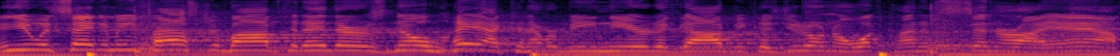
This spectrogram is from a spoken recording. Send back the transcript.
And you would say to me, Pastor Bob, today there is no way I can ever be near to God because you don't know what kind of sinner I am.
